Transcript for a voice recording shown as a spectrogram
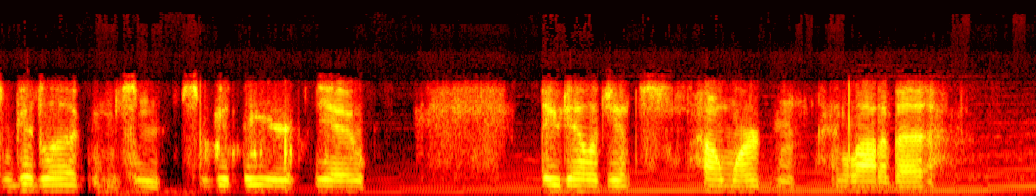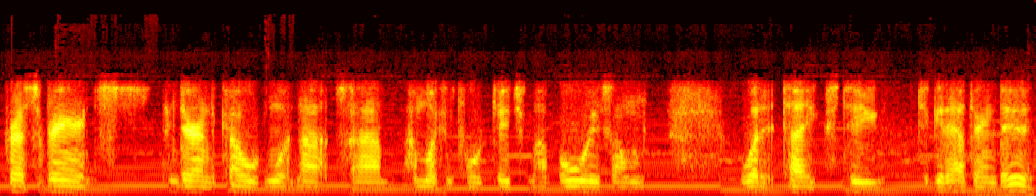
some good luck and some some good deer. You know, due diligence, homework, and, and a lot of uh, perseverance during the cold and whatnot. So I'm, I'm looking forward to teaching my boys on what it takes to to get out there and do it.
